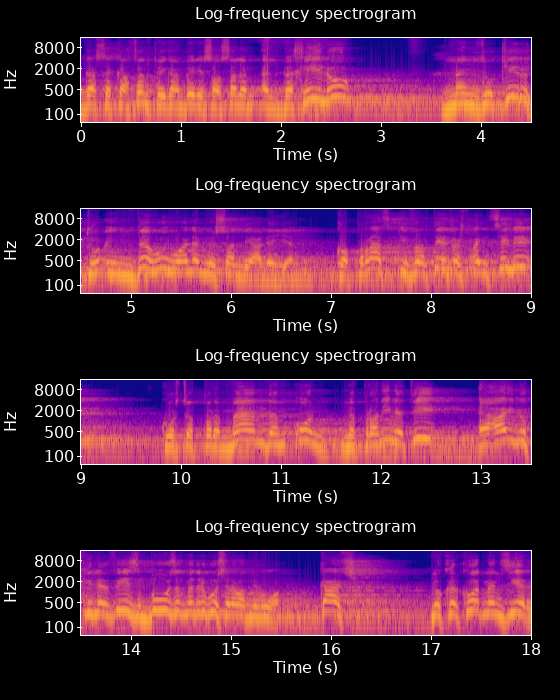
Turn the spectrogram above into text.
Ngase ka thënë pejgamberi sallallahu alajhi wasallam el bekhilu men dhukirtu indehu wa lam yusalli alayya. Koprrac i vërtetë është ai i cili kur të përmendem unë në praninë e tij e ai nuk i lëviz buzët me dërgu salavat mbi mua. Kaq nuk kërkohet me nxjerr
